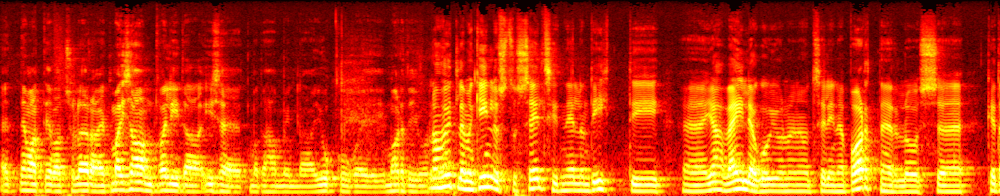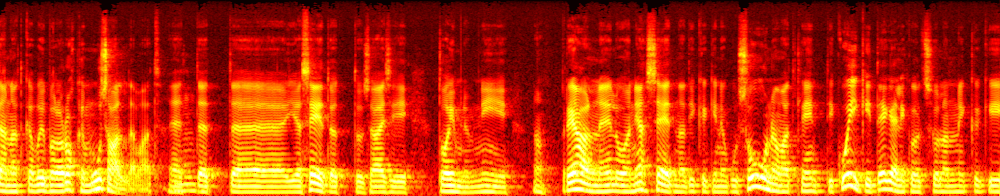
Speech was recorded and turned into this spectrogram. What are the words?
et nemad teevad sulle ära, et ma ei saanud valida ise, et ma tahan minna Juku või Mardi juurde. noh, ütleme kindlustusseltsid, neil on tihti äh, jah, välja kujunenud selline partnerlus, äh, keda nad ka võib-olla rohkem usaldavad, et mm, -hmm. et äh, ja seetõttu see asi toimub nii. noh, reaalne elu on jah see, et nad ikkagi nagu suunavad klienti, kuigi tegelikult sul on ikkagi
